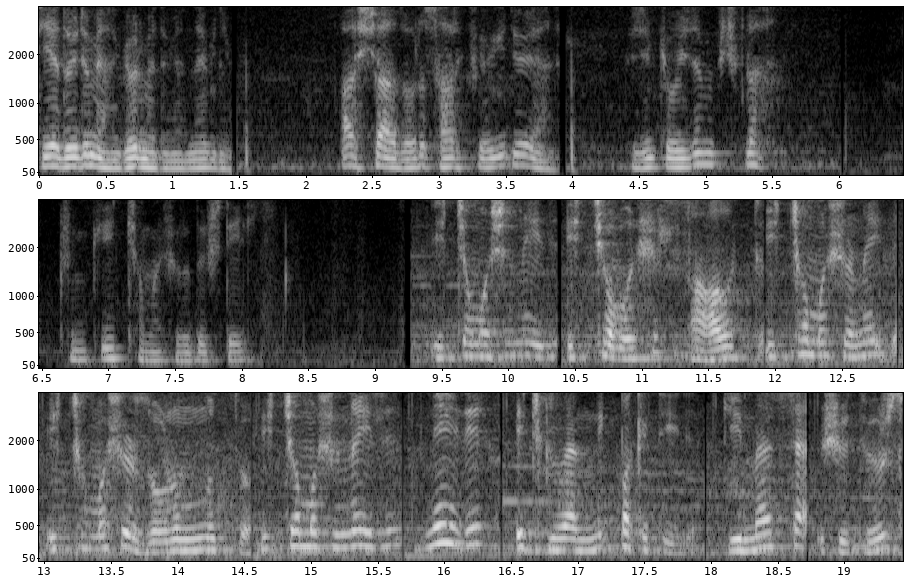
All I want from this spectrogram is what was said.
Diye duydum yani görmedim yani ne bileyim. Aşağı doğru sarkıyor gidiyor yani. Bizimki o yüzden mi küçük la? Çünkü iç çamaşırı dış değil. İç çamaşır neydi? İç çamaşır sağlıktı. İç çamaşır neydi? İç çamaşır zorunluluktu. İç çamaşır neydi? Neydi? İç güvenlik paketiydi. Giymezsen üşütürsün,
